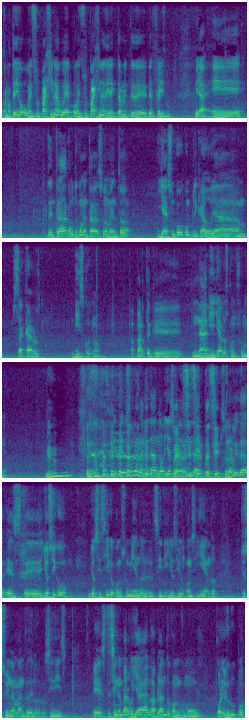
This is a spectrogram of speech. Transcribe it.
como te digo, o en su página web o en su página directamente de, de Facebook? Mira, eh, de entrada, como tú comentabas hace un momento, ya es un poco complicado ya sacar discos, ¿no? Aparte que nadie ya los consume. es una realidad, ¿no? Ya es Bueno, una sí realidad. cierto, es cierto. Es una realidad. Este, yo sigo, yo sí sigo consumiendo el CD, yo sigo consiguiendo. Yo soy un amante de, lo- de los CDs. Este, sin embargo, ya hablando con, como por el grupo,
